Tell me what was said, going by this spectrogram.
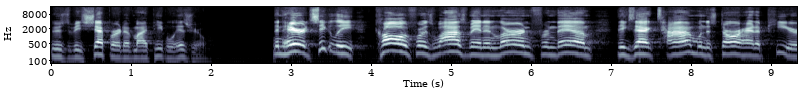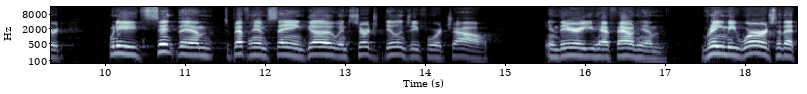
who is to be shepherd of my people Israel. Then Herod secretly called for his wise men and learned from them the exact time when the star had appeared, when he sent them to Bethlehem, saying, Go and search diligently for a child, and there you have found him Bring me word so that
